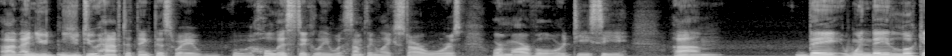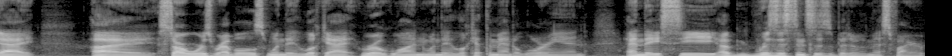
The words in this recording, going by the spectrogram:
um, and you you do have to think this way holistically with something like Star Wars or Marvel or DC, um, they when they look at uh, Star Wars Rebels, when they look at Rogue One, when they look at The Mandalorian, and they see uh, Resistance is a bit of a misfire,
